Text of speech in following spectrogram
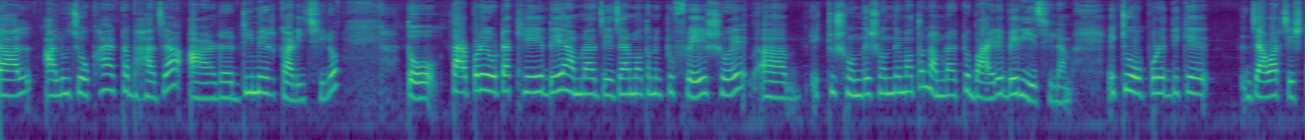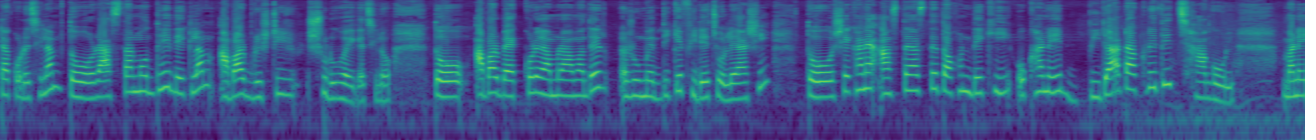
ডাল আলু চোখা একটা ভাজা আর ডিমের কারি ছিল। তো তারপরে ওটা খেয়ে দিয়ে আমরা যে যার মতন একটু ফ্রেশ হয়ে একটু সন্ধে সন্ধে মতন আমরা একটু বাইরে বেরিয়েছিলাম। একটু ওপরের দিকে যাওয়ার চেষ্টা করেছিলাম। তো রাস্তার মধ্যেই দেখলাম আবার বৃষ্টি শুরু হয়ে গেছিল। তো আবার ব্যাক করে আমরা আমাদের রুমের দিকে ফিরে চলে আসি। তো সেখানে আস্তে আস্তে তখন দেখি ওখানে বিরাট আকৃতির ছাগল। মানে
